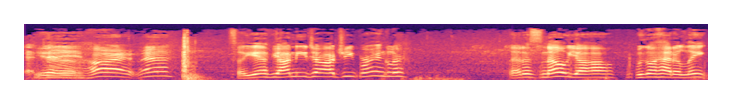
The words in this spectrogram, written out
That Yeah. hard, man. So yeah, if y'all need y'all Jeep Wrangler, let us know, y'all. We're gonna have a link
